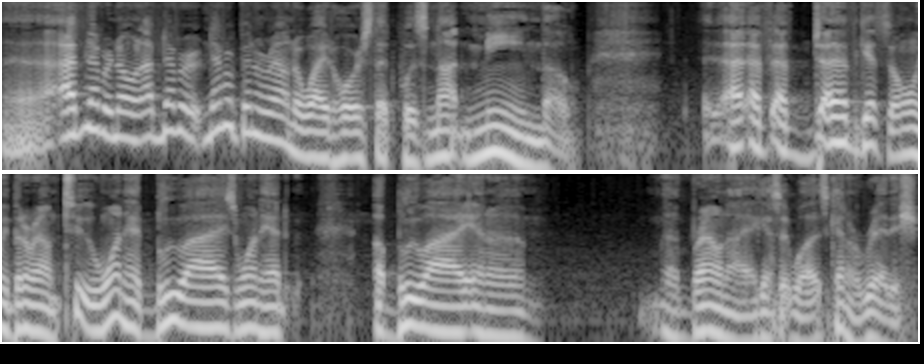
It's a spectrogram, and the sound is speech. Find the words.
Uh, I've never known. I've never never been around a white horse that was not mean, though. I've, I've, I've guess only been around two. One had blue eyes. One had a blue eye and a, a brown eye. I guess it was kind of reddish.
